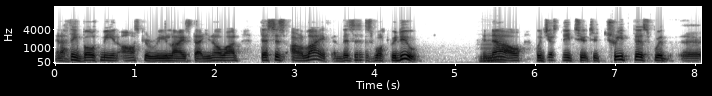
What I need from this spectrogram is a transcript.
and I think both me and Oscar realized that you know what, this is our life and this is what we do. And hmm. now we just need to, to treat this with uh,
